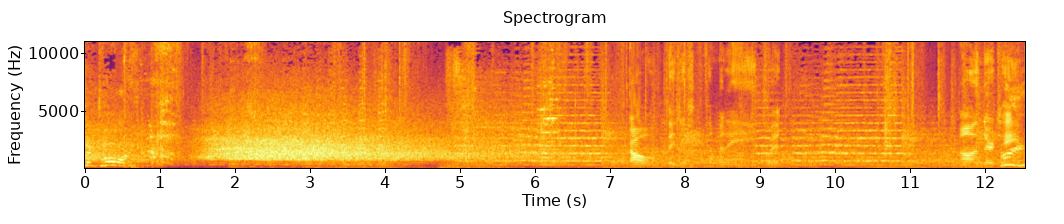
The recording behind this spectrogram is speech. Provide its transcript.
Another chance glory! Oh, they just somebody quit on their Three, team.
